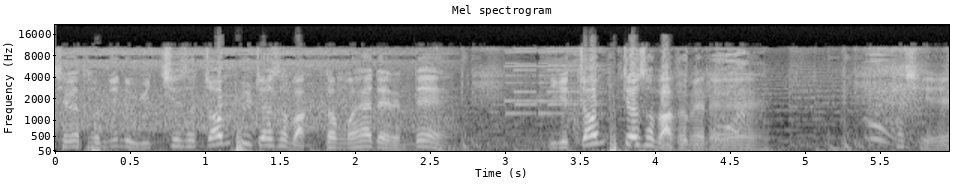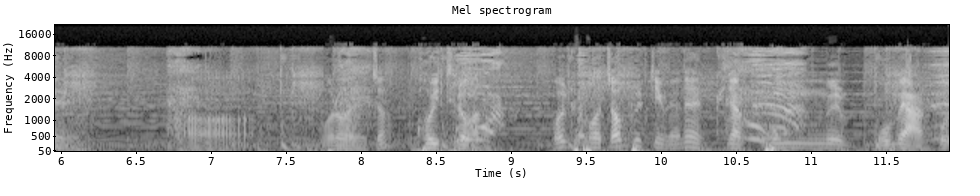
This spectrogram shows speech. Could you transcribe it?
제가 던지는 위치에서 점프를 뛰어서 막던 거 해야 되는데 이게 점프 뛰어서 막으면은 사실 어 뭐라고 해야 되죠? 거의 들어가요. 골키퍼가 점프를 뛰면은 그냥 공을 몸에 안고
